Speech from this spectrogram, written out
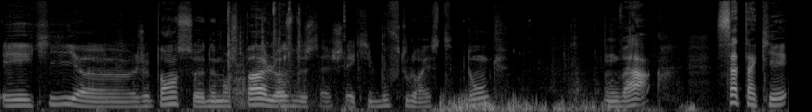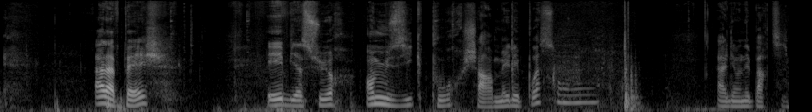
et qui, euh, je pense, ne mangent pas l'os de sèche et qui bouffent tout le reste. Donc, on va s'attaquer à la pêche et bien sûr en musique pour charmer les poissons. Allez, on est parti.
